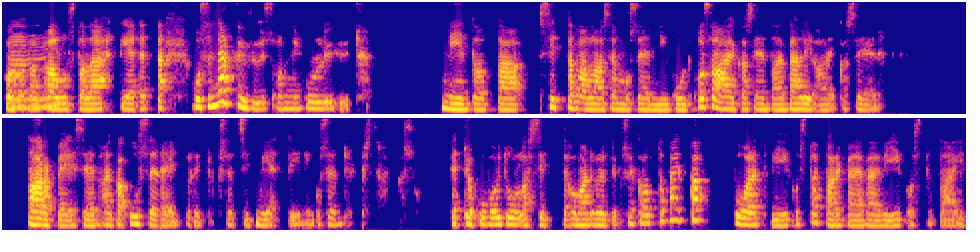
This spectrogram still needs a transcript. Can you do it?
koronan mm. alusta lähtien, että kun se näkyvyys on niin kuin lyhyt, niin tota, sitten tavallaan semmoiseen niin kuin osa-aikaiseen tai väliaikaiseen tarpeeseen aika usein yritykset sit miettii niin kuin sen tyyppistä ratkaisua. Että joku voi tulla sitten oman yrityksen kautta vaikka puolet viikosta tai pari päivää viikosta tai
